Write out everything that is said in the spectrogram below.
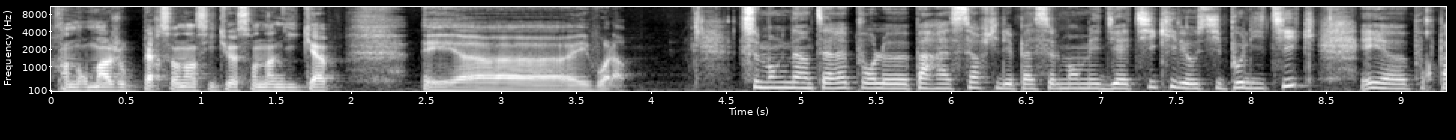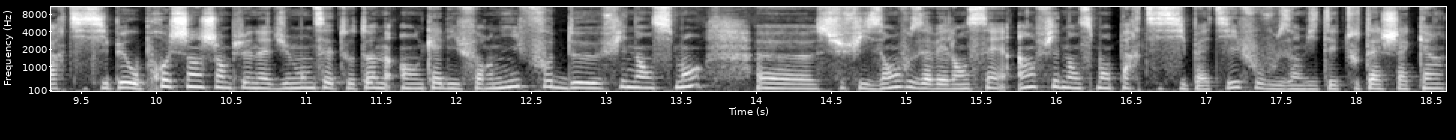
rendre hommage aux personnes en situation de handicap. Et, euh, et voilà. Ce manque d'intérêt pour le parasurf, il n'est pas seulement médiatique, il est aussi politique. Et euh, pour participer au prochain championnat du monde cet automne en Californie, faute de financement euh, suffisant, vous avez lancé un financement participatif où vous invitez tout à chacun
